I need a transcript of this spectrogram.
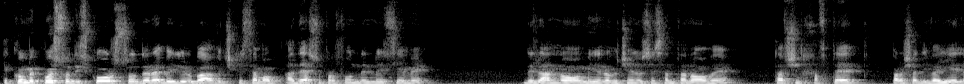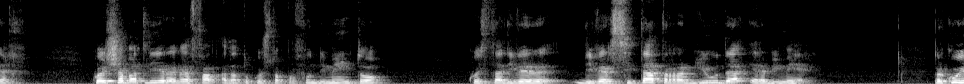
e come questo discorso del Rebbe di Lubavitch che stiamo adesso approfondendo insieme, dell'anno 1969, Tafshin Haftet, Parashat di Vayelech, quel Shabbat lì Rebbe ha dato questo approfondimento, questa diver- diversità tra Rabbi Yuda e Rabbi Meir. Per cui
